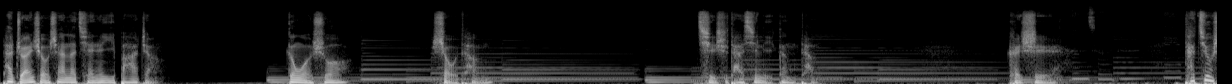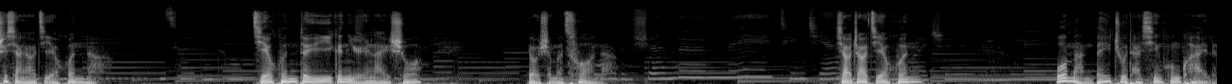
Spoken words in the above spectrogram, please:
他转手扇了前任一巴掌，跟我说手疼。其实他心里更疼。可是他就是想要结婚呢。结婚对于一个女人来说，有什么错呢？小赵结婚。我满杯祝他新婚快乐，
